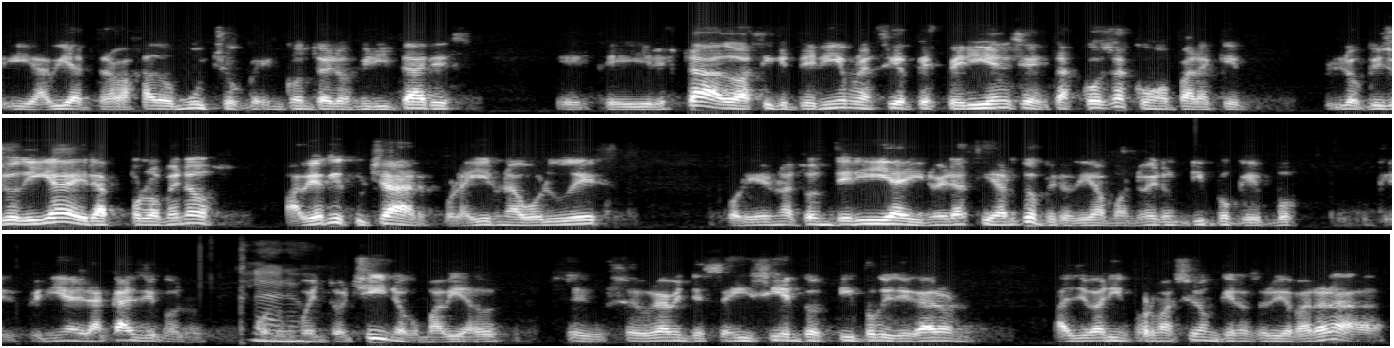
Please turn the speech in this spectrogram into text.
y había trabajado mucho en contra de los militares este, y el Estado, así que tenía una cierta experiencia en estas cosas como para que lo que yo diga era, por lo menos, había que escuchar, por ahí era una boludez, por era una tontería y no era cierto, pero digamos, no era un tipo que, venía de la calle con, un cuento chino, como había seguramente 600 tipos que llegaron a llevar información que no servía para nada.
